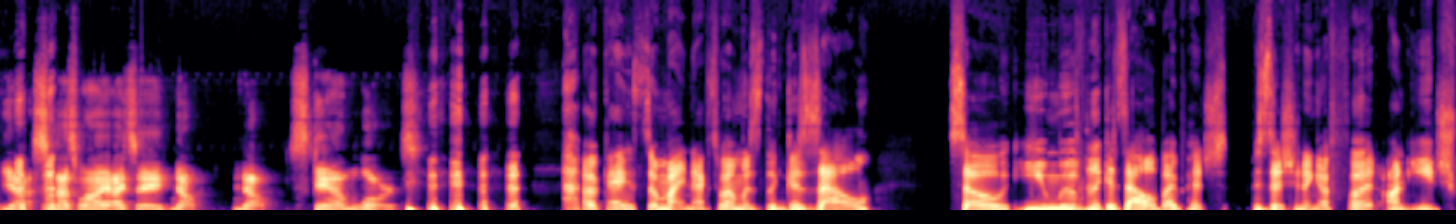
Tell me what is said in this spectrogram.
yeah. so that's why I say no, no, scam lords. okay, so my next one was the gazelle. So you move the gazelle by pitch, positioning a foot on each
